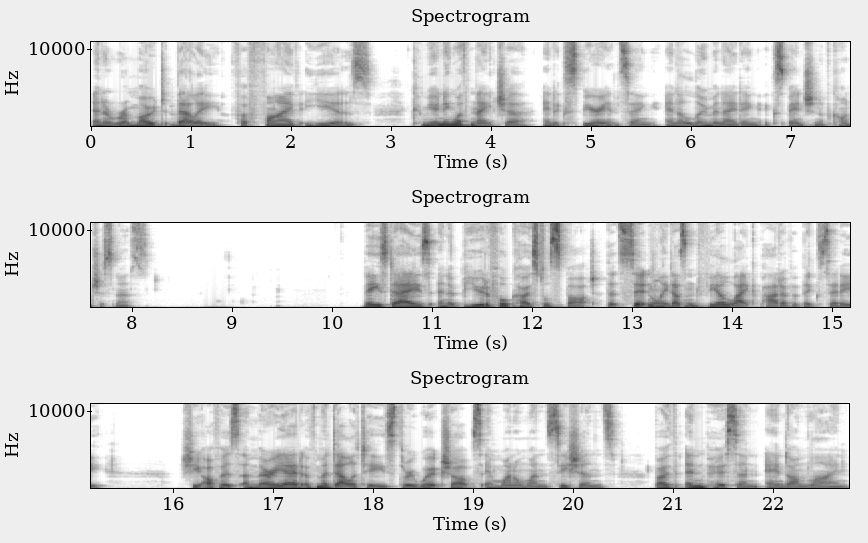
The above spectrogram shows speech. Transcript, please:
in a remote valley for five years, communing with nature and experiencing an illuminating expansion of consciousness. These days, in a beautiful coastal spot that certainly doesn't feel like part of a big city, she offers a myriad of modalities through workshops and one on one sessions, both in person and online.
